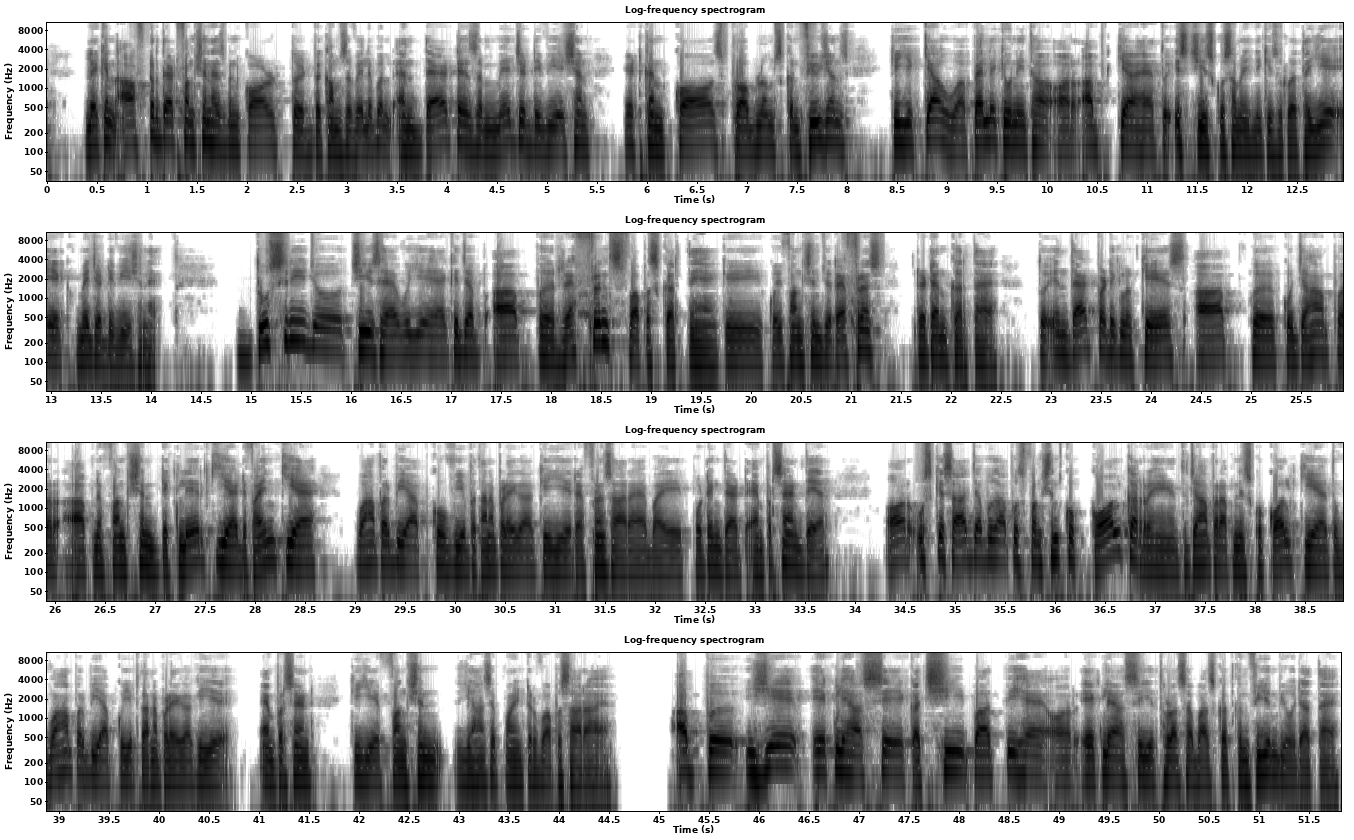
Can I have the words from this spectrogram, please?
لیکن after that function has been call تو it becomes available and that is a major deviation it can cause problems confusions کہ یہ کیا ہوا پہلے کیوں نہیں تھا اور اب کیا ہے تو اس چیز کو سمجھنے کی ضرورت ہے یہ ایک میجر ڈیویژن ہے دوسری جو چیز ہے وہ یہ ہے کہ جب آپ ریفرنس واپس کرتے ہیں کہ کوئی فنکشن جو ریفرنس ریٹرن کرتا ہے تو ان دیٹ پرٹیکولر کیس آپ کو جہاں پر آپ نے فنکشن ڈکلیئر کیا ہے ڈیفائن کیا ہے وہاں پر بھی آپ کو یہ بتانا پڑے گا کہ یہ ریفرنس آ رہا ہے by putting that ampersand there اور اس کے ساتھ جب آپ اس فنکشن کو کال کر رہے ہیں تو جہاں پر آپ نے اس کو کال کیا ہے تو وہاں پر بھی آپ کو یہ بتانا پڑے گا کہ یہ ایم پرسینٹ کہ یہ فنکشن یہاں سے پوائنٹر واپس آ رہا ہے اب یہ ایک لحاظ سے ایک اچھی بات بھی ہے اور ایک لحاظ سے یہ تھوڑا سا بعض کا کنفیوژن بھی ہو جاتا ہے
